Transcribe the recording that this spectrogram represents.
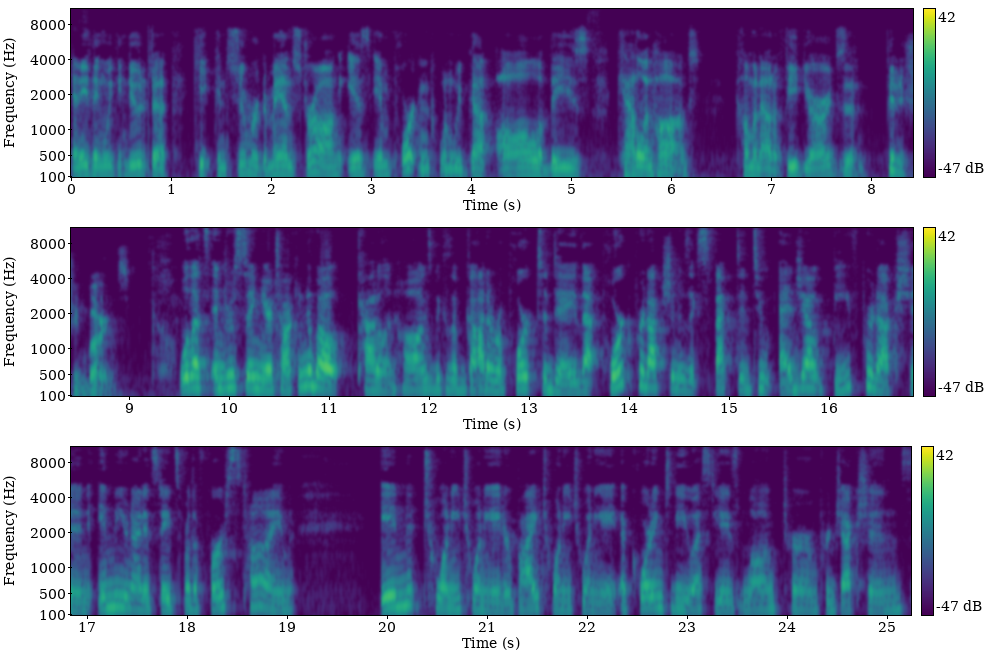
anything we can do to keep consumer demand strong is important when we've got all of these cattle and hogs coming out of feed yards and finishing barns. Well, that's interesting. You're talking about cattle and hogs because I've got a report today that pork production is expected to edge out beef production in the United States for the first time in 2028 or by 2028, according to the USDA's long-term projections.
